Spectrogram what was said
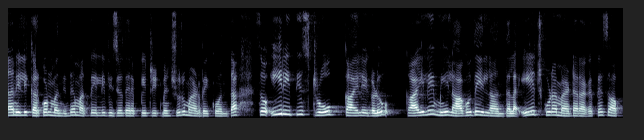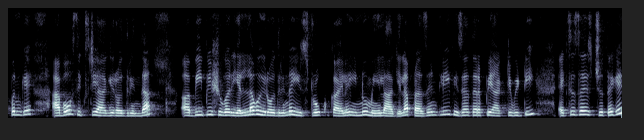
ನಾನು ಇಲ್ಲಿ ಕರ್ಕೊಂಡು ಬಂದಿದ್ದೆ. ಮತ್ತೆ ಇಲ್ಲಿ ಫಿಸಿಯೋಥೆರಪಿ ಟ್ರೀಟ್ಮೆಂಟ್ ಶುರು ಮಾಡಬೇಕು ಅಂತ ಸೊ ಈ ರೀತಿ ಸ್ಟ್ರೋಕ್ ಕಾಯಿಲೆಗಳು ಕಾಯಿಲೆ ಮೇಲಾಗೋದೇ ಇಲ್ಲ ಅಂತಲ್ಲ ಏಜ್ ಕೂಡ ಮ್ಯಾಟರ್ ಆಗುತ್ತೆ. ಸೊ ಅಪ್ಪನಿಗೆ ಅಬೌವ್ ಸಿಕ್ಸ್ಟಿ ಆಗಿರೋದ್ರಿಂದ ಬಿ ಪಿ ಶುಗರ್ ಎಲ್ಲವೂ ಇರೋದ್ರಿಂದ ಈ ಸ್ಟ್ರೋಕ್ ಕಾಯಿಲೆ ಇನ್ನೂ ಮೇಲಾಗಿಲ್ಲ. ಪ್ರೆಸೆಂಟ್ಲಿ ಫಿಸಿಯೋಥೆರಪಿ ಆ್ಯಕ್ಟಿವಿಟಿ ಎಕ್ಸಸೈಸ್ ಜೊತೆಗೆ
